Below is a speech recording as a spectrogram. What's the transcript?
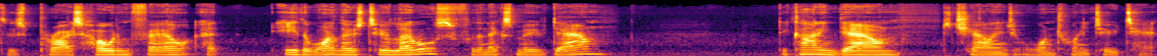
Does price hold and fail at either one of those two levels for the next move down? Declining down to challenge 122.10.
